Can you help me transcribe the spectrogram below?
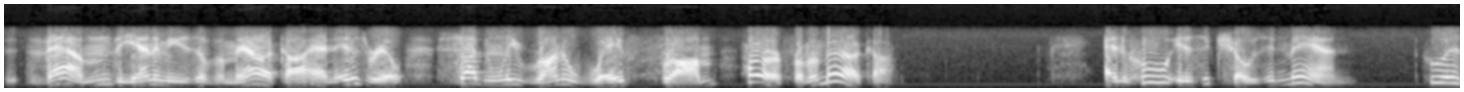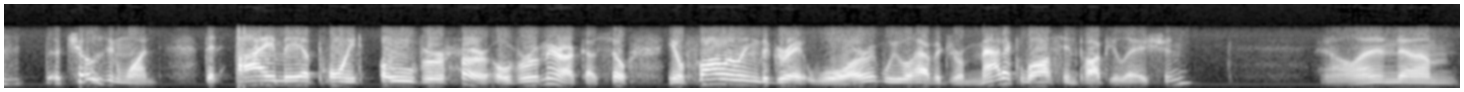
them, the enemies of America and Israel, suddenly run away from her, from America." And who is a chosen man? Who is a chosen one? That I may appoint over her, over America. So, you know, following the Great War, we will have a dramatic loss in population. You know, and um,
